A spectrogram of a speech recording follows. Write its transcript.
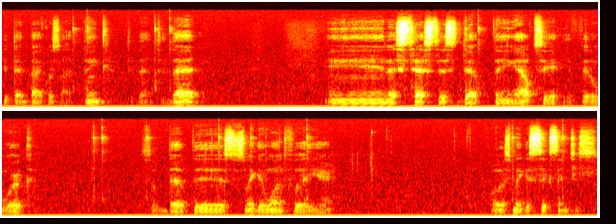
Get that backwards, I think. To that, to that. And let's test this depth thing out, see if it'll work. So depth is, let's make it one foot here. Well, let's make it six inches.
